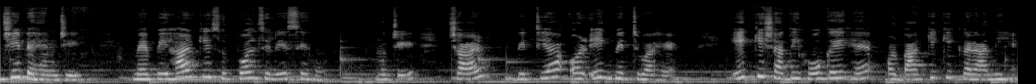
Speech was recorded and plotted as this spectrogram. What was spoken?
जी बहन जी, मैं बिहार के सुपौल ज़िले से हूँ। मुझे चार बिटिया और एक बिटवा है। एक की शादी हो गई है और बाकी की करानी है।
